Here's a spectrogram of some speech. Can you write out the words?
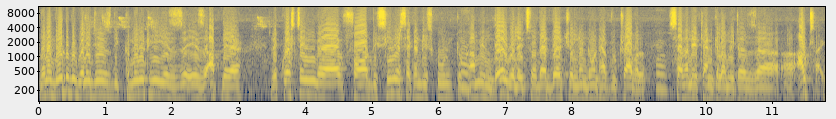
When I go to the villages, the community is, is up there requesting uh, for the senior secondary school to come in their village so that their children don't have to travel 7, 8, 10 kilometers uh, uh, outside.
